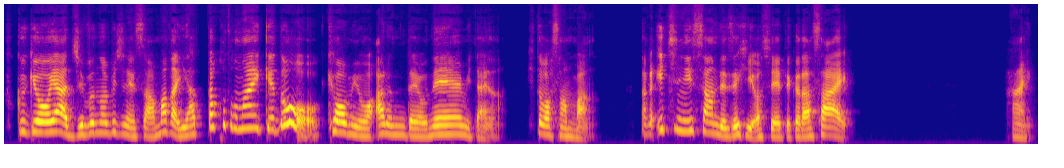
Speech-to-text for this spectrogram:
副業や自分のビジネスはまだやったことないけど、興味はあるんだよね、みたいな人は3番。なんか1、2、3でぜひ教えてください。はい。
